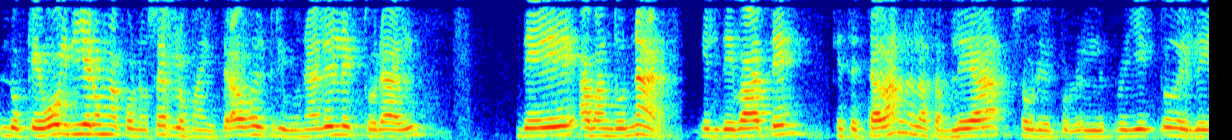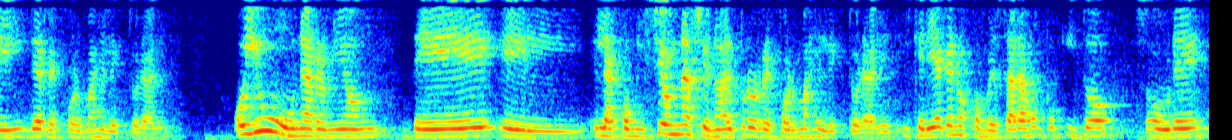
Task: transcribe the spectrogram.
lo que hoy dieron a conocer los magistrados del Tribunal Electoral de abandonar el debate que se está dando en la Asamblea sobre el, proyecto de ley de reformas electorales. Hoy hubo una reunión de la Comisión Nacional Pro Reformas Electorales y quería que nos conversaras un poquito sobre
